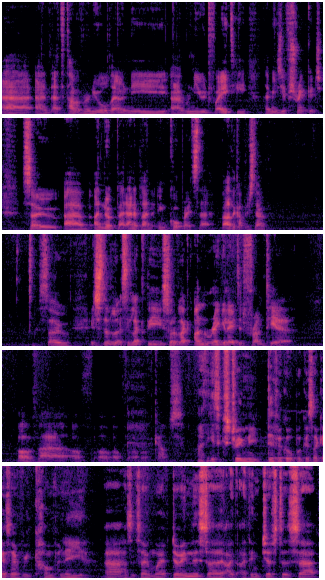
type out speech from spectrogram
uh, and at the time of renewal they only uh, renewed for 80 that means you have shrinkage so uh, Anup at Anaplan incorporates that but other companies don't so it's the it's like the sort of like unregulated frontier of uh, of, of, of, accounts I think it's extremely difficult because I guess every company uh, has its own way of doing this. Uh, I, I think just as uh,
